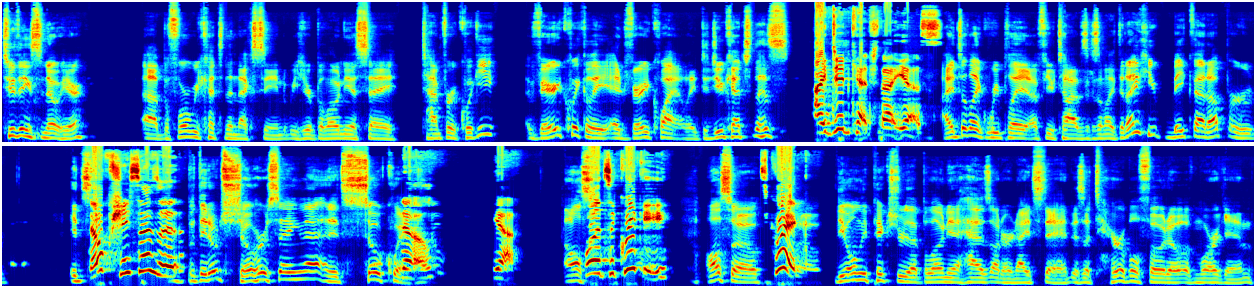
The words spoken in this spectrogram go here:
Two things to know here. Uh, before we cut to the next scene, we hear Bolonia say, Time for a quickie. very quickly and very quietly. Did you catch this? I did catch that. Yes. I had to like replay it a few times because I'm like, did I he- make that up or it's Nope. She says it. but they don't show her saying that and it's so quick. No. Yeah. Also, Well, it's a quickie. also It's quick. the only picture that Bolonia has on her nightstand is a terrible photo of Morgan.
